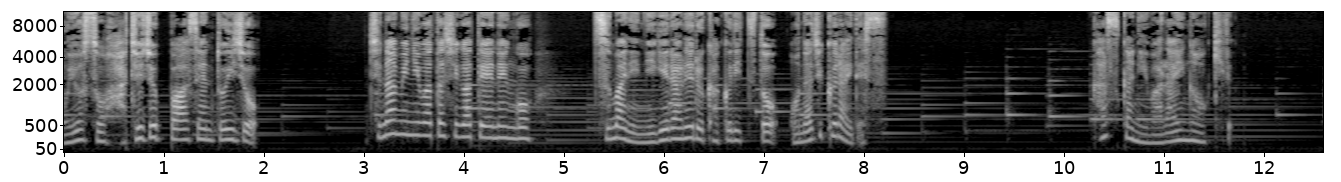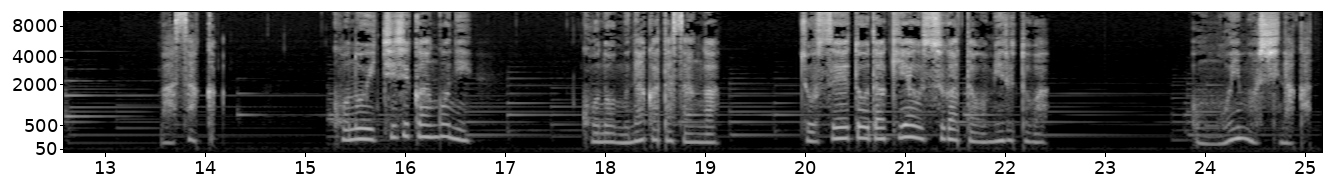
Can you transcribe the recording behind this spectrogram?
およそ80%以上。ちなみに私が定年後、妻に逃げられる確率と同じくらいです。かすかに笑いが起きる。まさか、この1時間後に、この宗方さんが女性と抱き合う姿を見るとは思いもしなかった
